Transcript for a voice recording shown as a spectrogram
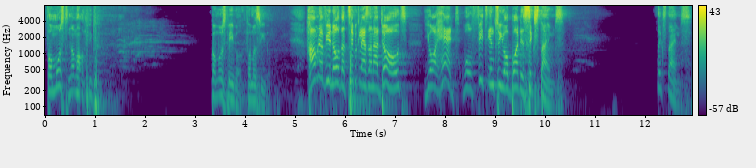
For most normal people. For most people. For most people. How many of you know that typically as an adult, your head will fit into your body six times? Six times.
